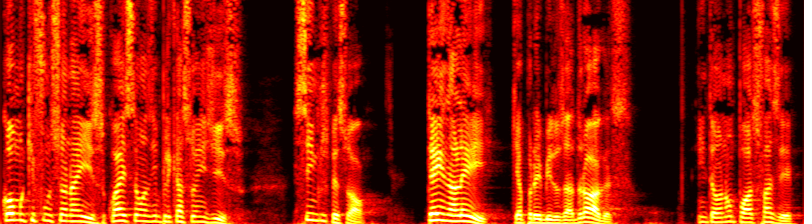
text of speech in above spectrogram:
Como que funciona isso? Quais são as implicações disso? Simples, pessoal. Tem na lei que é proibido usar drogas? Então eu não posso fazer.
